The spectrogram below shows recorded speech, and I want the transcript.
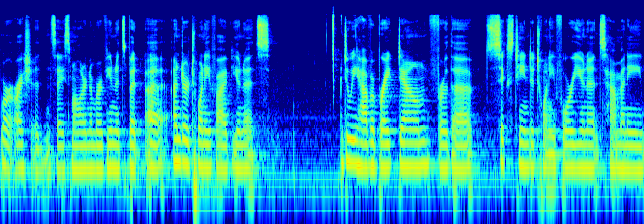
or I shouldn't say smaller number of units, but uh, under 25 units, do we have a breakdown for the 16 to 24 units? How many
